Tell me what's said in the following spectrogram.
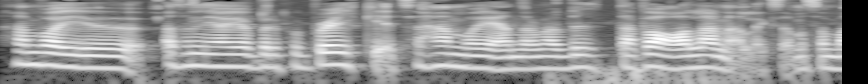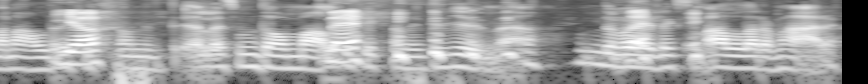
Han var ju, alltså när jag jobbade på Breakit, så han var ju en av de här vita valarna liksom, som man aldrig Ja. fick någon, eller som de aldrig Nej. fick någon intervju med. Det var ju liksom alla de här,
